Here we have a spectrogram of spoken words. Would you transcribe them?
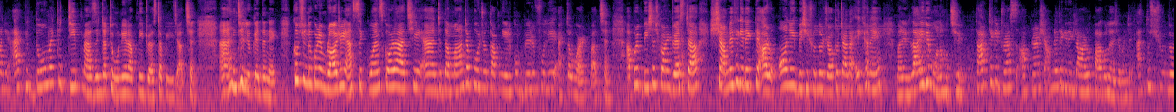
মানে একদম একটা ডিপ ম্যাজেন্ডা টোনের আপনি ড্রেসটা পেয়ে যাচ্ছেন। And look at the neck খুব সুন্দর করে এমব্রয়ডারি অ্যান্ড সিকোয়েন্স করা আছে। অ্যান্ড দ্য মানটা পর্যন্ত আপনি এরকম বিউটিফুলি একটা ওয়ার্ক পাচ্ছেন। আপনারা বিশ্বাস করেন ড্রেসটা সামনে থেকে দেখতে আরও অনেক বেশি সুন্দর, যতটা না এখানে মানে লাইভে মনে হচ্ছে। তার থেকে ড্রেস আপনার সামনে থেকে দেখলে আরও পাগল হয়ে যাবেন যে এত সুন্দর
